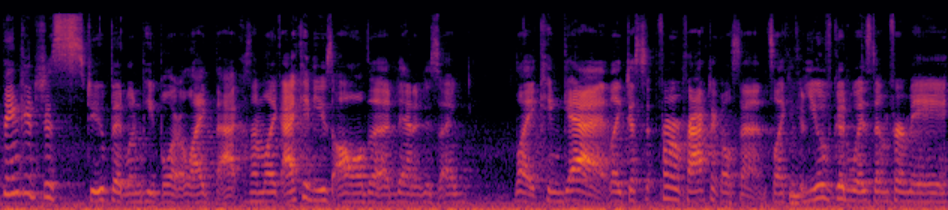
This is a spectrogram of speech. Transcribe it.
think it's just stupid when people are like that because I'm like I could use all the advantages I like can get like just from a practical sense. Like if you have good wisdom for me,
